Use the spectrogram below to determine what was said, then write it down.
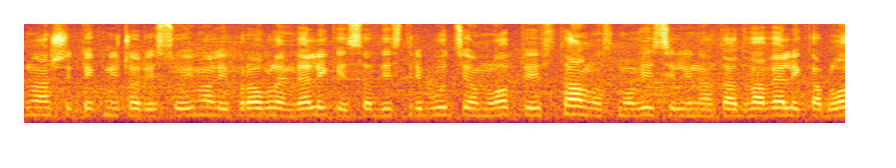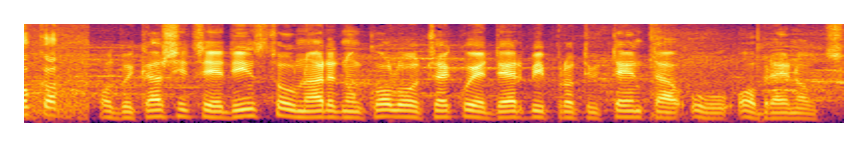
naši tehničari su imali problem veliki sa distribucijom lopti i stalno smo visili na ta dva velika bloka. Od Bojkašice jedinstvo u narednom kolu očekuje derbi protiv Tenta u Obrenovcu.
